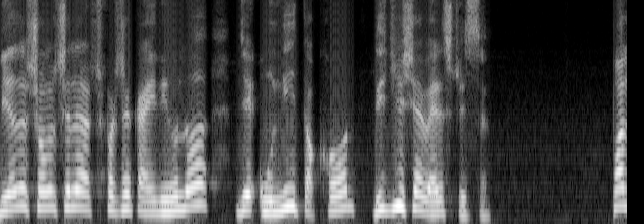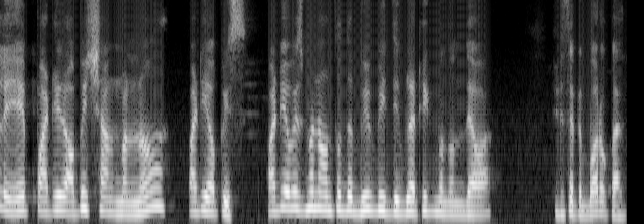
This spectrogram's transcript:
দুই হাজার ষোলো সালের আশপাশের কাহিনী হলো যে উনি তখন রিজভি সাহেব অ্যারেস্ট হয়েছেন। ফলে পার্টির অফিস সামান্য পার্টি অফিস। পার্টি অফিস মানে অন্তত বিবৃতিগুলো ঠিক মতন দেওয়া। এটা তো একটা বড় কাজ।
